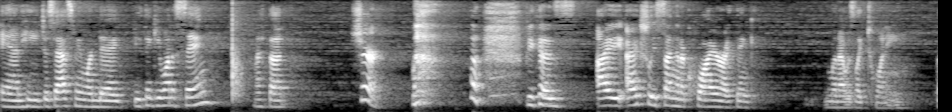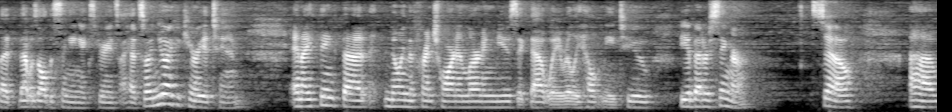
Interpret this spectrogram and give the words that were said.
And he just asked me one day, Do you think you want to sing? And I thought, Sure. because I I actually sung in a choir, I think, when I was like 20, but that was all the singing experience I had. So I knew I could carry a tune. And I think that knowing the French horn and learning music that way really helped me to be a better singer. So uh,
